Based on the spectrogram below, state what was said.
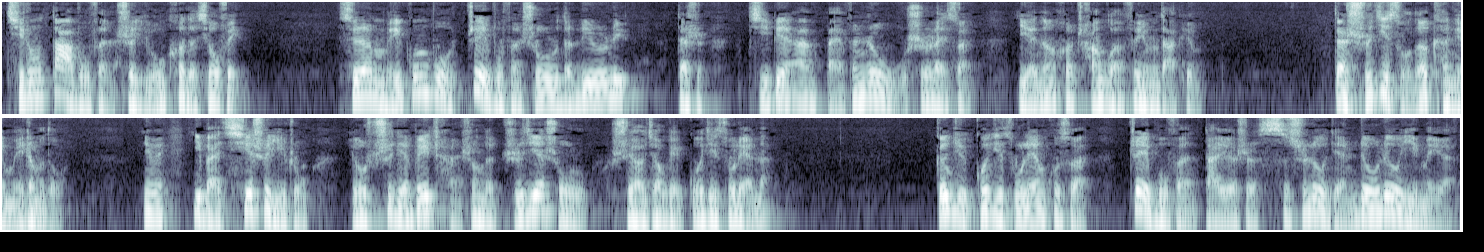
其中大部分是游客的消费。虽然没公布这部分收入的利润率，但是即便按百分之五十来算，也能和场馆费用打平。但实际所得肯定没这么多。因为一百七十亿中由世界杯产生的直接收入是要交给国际足联的。根据国际足联估算，这部分大约是四十六点六六亿美元，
